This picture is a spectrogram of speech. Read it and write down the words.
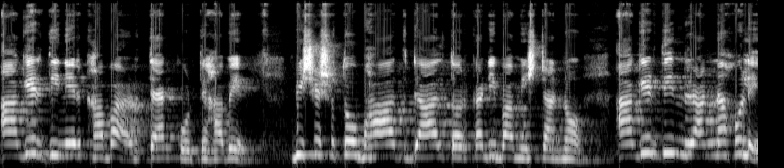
আগের দিনের খাবার ত্যাগ করতে হবে। বিশেষত ভাত, ডাল, তরকারি বা মিষ্টান্ন। আগের দিন রান্না হলে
